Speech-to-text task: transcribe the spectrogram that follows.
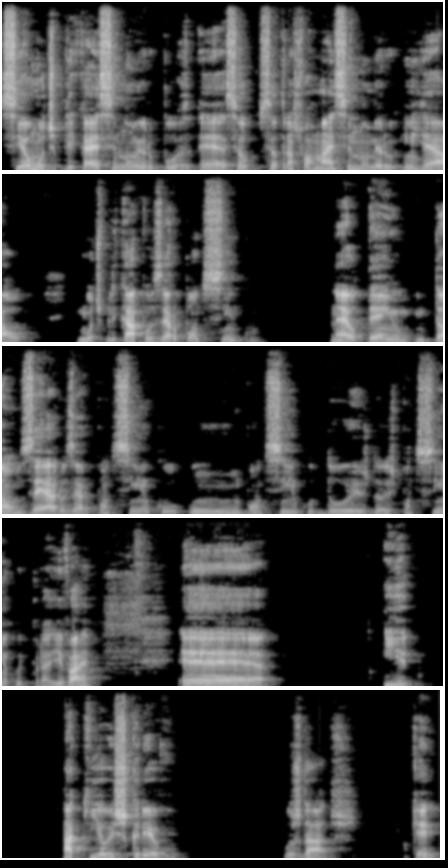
Se eu multiplicar esse número por... É, se, eu, se eu transformar esse número em real e multiplicar por 0.5, né, eu tenho, então, 0, 0.5, 1, 1.5, 2, 2.5 e por aí vai. É, e aqui eu escrevo os dados. ok?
